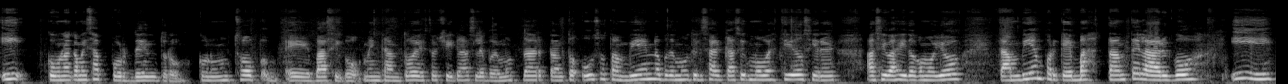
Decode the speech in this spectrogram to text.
y con una camisa por dentro, con un top básico. Me encantó esto, chicas. Le podemos dar tantos usos también. Lo podemos utilizar casi como vestido si eres así bajito como yo. También porque es bastante largo y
